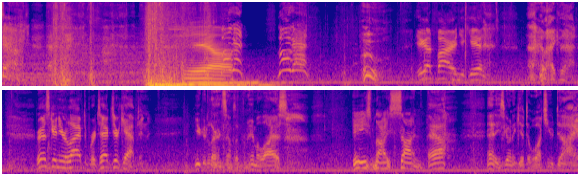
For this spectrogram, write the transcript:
Dad. Yeah. Logan! Logan! Whew. You got fire in you, kid. I like that. Risking your life to protect your captain. You could learn something from him, Elias. He's my son. Yeah? And he's gonna get to watch you die.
